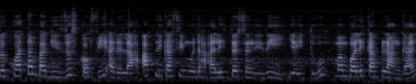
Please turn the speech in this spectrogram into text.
Kekuatan bagi Zeus Coffee adalah aplikasi mudah alih tersendiri iaitu membolehkan pelanggan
